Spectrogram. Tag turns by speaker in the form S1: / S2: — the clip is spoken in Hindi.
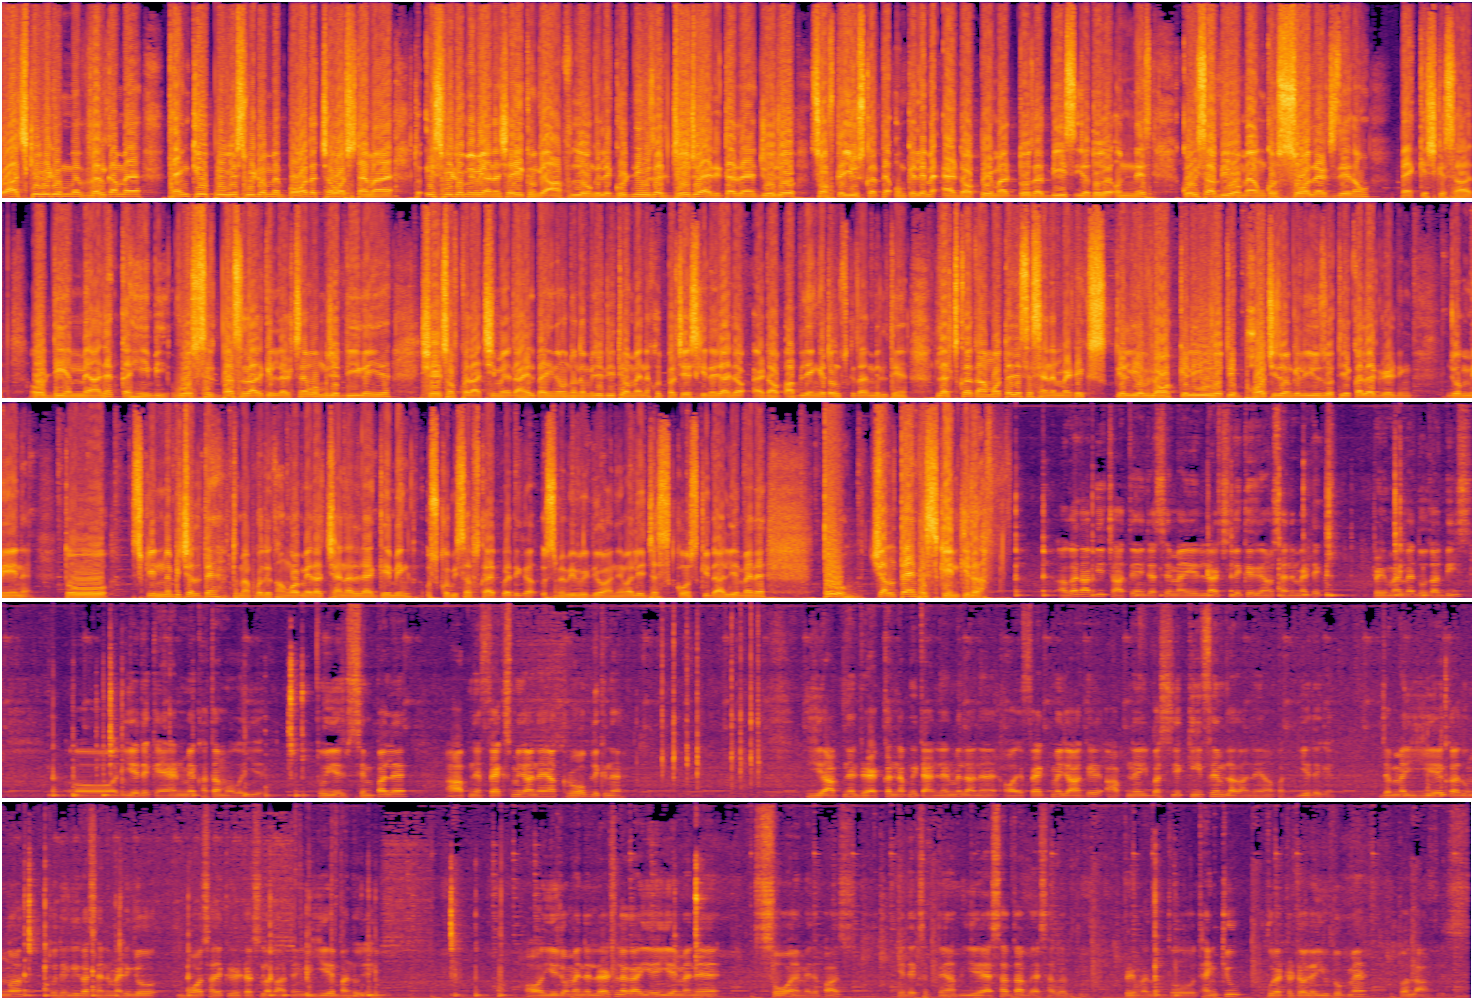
S1: आज की वीडियो में वेलकम है। थैंक यू प्रीवियस वीडियो में बहुत अच्छा वॉच टाइम आया तो इस वीडियो में भी आना चाहिए क्योंकि आप लोगों के लिए गुड न्यूज़ है। जो जो एडिटर हैं, जो जो सॉफ्टवेयर यूज़ करते हैं, उनके लिए मैं एडॉप प्रीमियर 2020 या 2019 कोई सा भी हो, मैं उनको सो लेट्स दे रहा हूँ। पैकेज के साथ और डीएम में आ जाए कहीं भी। वो सिर्फ़ दस हज़ार की लट्स हैं, वो मुझे दी गई है। शेड्स ऑफ़ कराची में राहिल भाई ने, उन्होंने मुझे दी थी और मैंने खुद परचेज की थी। एडॉप आप लेंगे तो उसके साथ मिलती हैं। लट्स का काम होता है, जैसे सैनेमेटिक्स के लिए व्लॉग के लिए यूज़ होती है, बहुत चीज़ों के लिए यूज़ होती है। कलर ग्रेडिंग जो मेन है। तो स्क्रीन में भी चलते हैं तो मैं आपको दिखाऊँगा। मेरा चैनल है गेमिंग उसको भी सब्सक्राइब करिएगा उसमें भी वीडियो आने वाली है जस्ट कोर्स की डाली है मैंने। तो चलते हैं फिर स्क्रीन की तरफ़। अगर आप ये चाहते हैं, जैसे मैं ये लट्स लेके गया हूँ सैनेमेटिक्स प्रीमियर में 2020 और ये देखें एंड में ख़त्म हो गई है। तो ये सिंपल है। आपने फैक्स में जाना है या क्रोप लिखना है, ये आपने ड्रैग करना अपनी टाइमलाइन में लाना है और इफ़ेक्ट में जाके आपने बस ये की फ्रेम लगाने हैं यहाँ पर। ये देखें, जब मैं ये करूँगा तो देखिएगा सिनेमैटिक जो बहुत सारे क्रिएटर्स लगाते हैं, ये बंद हो जाएगी। और ये जो मैंने लट लगाई है, ये मैंने सो है मेरे पास। ये देख सकते हैं आप, ये ऐसा था, अब ऐसा कर दी प्रीमियर में तो थैंक यू पूरा ट्यूटोरियल यूट्यूब में तो अल्लाह हाफिज़।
